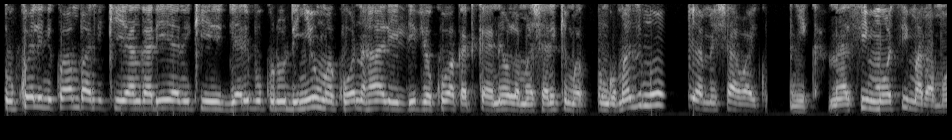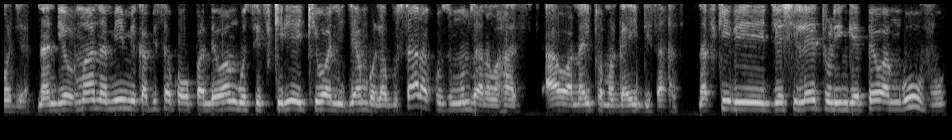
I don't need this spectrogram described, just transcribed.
ukweli ni kwamba nikiangalia, nikijaribu kurudi nyuma kuona hali ilivyokuwa katika eneo la mashariki mwa Kongo, mazungumzo yameshawahi kufanyika na si mosi mara moja, na ndio maana mimi kabisa kwa upande wangu sifikirie ikiwa ni jambo la busara kuzungumza na wahasi au wanaitwa magaidi. Sasa nafikiri jeshi letu lingepewa nguvu,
